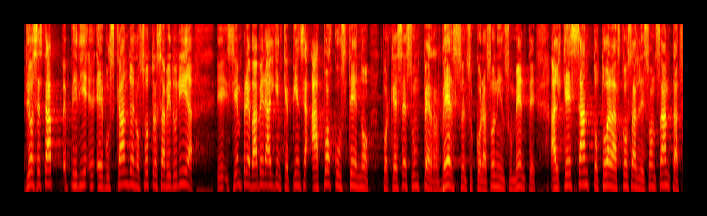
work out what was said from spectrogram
Dios está eh, buscando en nosotros sabiduría. Y siempre va a haber alguien que piensa, ¿a poco usted no? Porque ese es un perverso en su corazón y en su mente. Al que es santo, todas las cosas le son santas.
